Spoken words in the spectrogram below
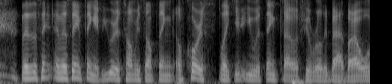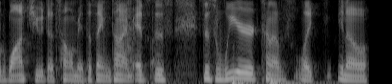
There's the same, and the same thing. If you were to tell me something, of course, like you, you would think that I would feel really bad, but I would want you to tell me at the same time. It's this, it's this weird kind of like, you know,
